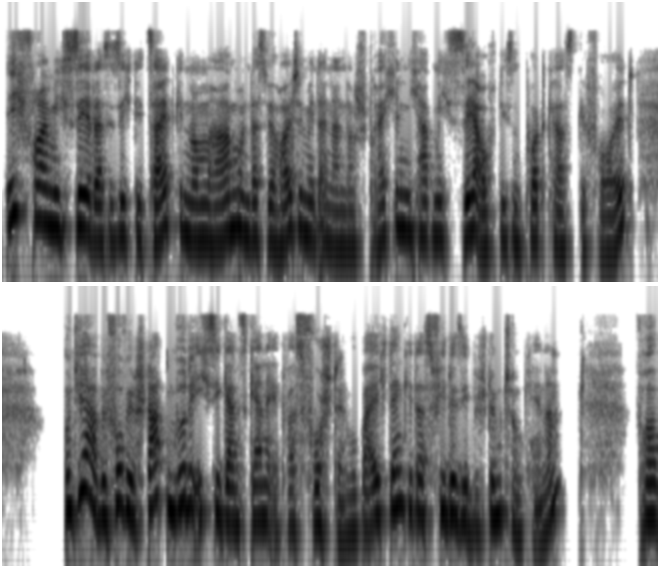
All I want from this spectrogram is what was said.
Ich freue mich sehr, dass Sie sich die Zeit genommen haben und dass wir heute miteinander sprechen. Ich habe mich sehr auf diesen Podcast gefreut. Und ja, bevor wir starten, würde ich Sie ganz gerne etwas vorstellen, wobei ich denke, dass viele Sie bestimmt schon kennen. Frau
